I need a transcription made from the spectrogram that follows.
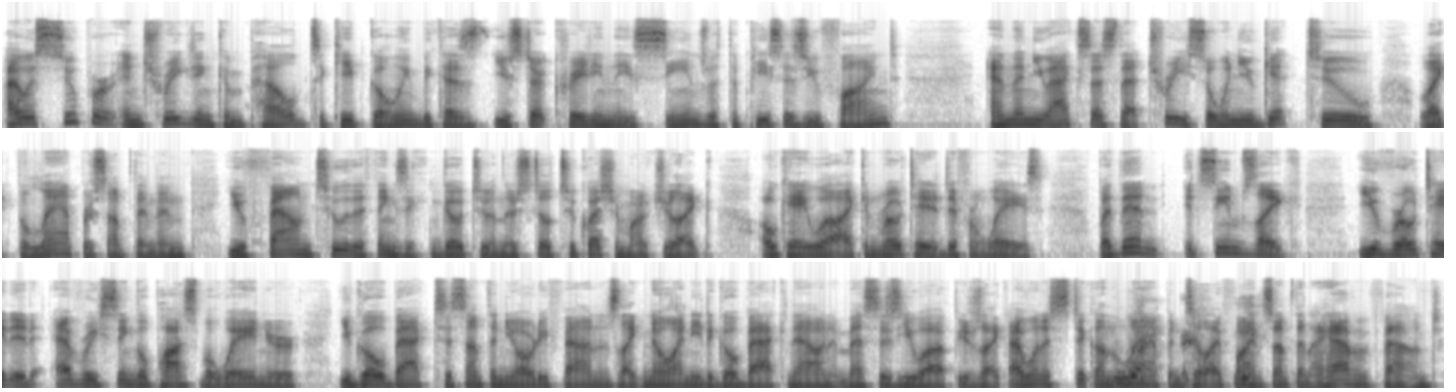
I was super intrigued and compelled to keep going because you start creating these scenes with the pieces you find and then you access that tree. So when you get to like the lamp or something and you found two of the things it can go to and there's still two question marks, you're like, okay, well, I can rotate it different ways. But then it seems like you've rotated every single possible way and you're you go back to something you already found and it's like no i need to go back now and it messes you up. You're like i want to stick on the right. lamp until i find something i haven't found.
